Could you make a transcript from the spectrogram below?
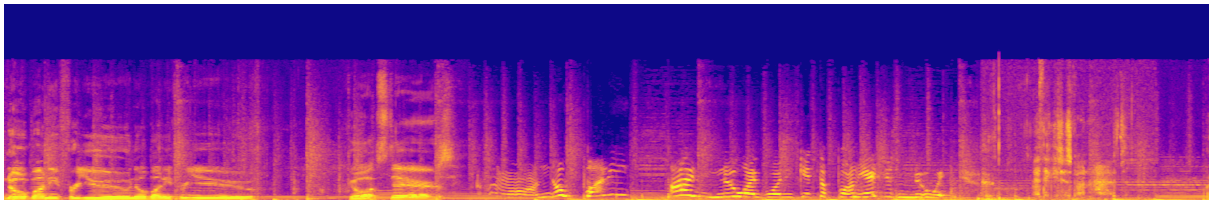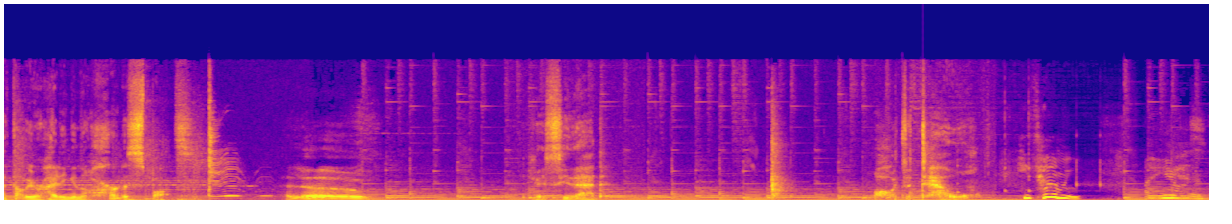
No bunny for you, no bunny for you. Go upstairs. Aw, no bunny? I knew I wouldn't get the bunny. I just knew it. I think I just found us. I thought we were hiding in the hardest spots. Hello? You guys see that? Oh, it's a towel. He's coming. I hear him.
